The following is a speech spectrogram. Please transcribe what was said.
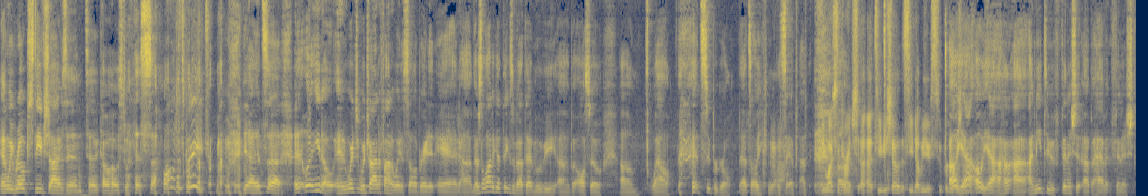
And we roped Steve Shives in to co-host with us. So. Oh, that's great. yeah, it's uh, it, well, you know, and we're we're trying to find a way to celebrate it. And uh, there's a lot of good things about that movie, uh, but also, um, wow, it's Supergirl. That's all you can yeah. really say about it. You watch the uh, current uh, TV show, the CW Supergirl? Oh yeah, show? oh yeah. Uh, I need to finish it up. I haven't finished.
